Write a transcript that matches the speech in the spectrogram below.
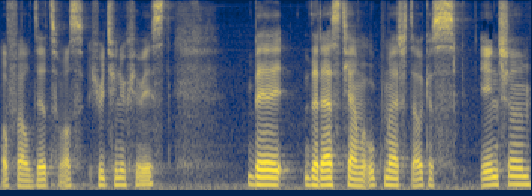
ofwel dit was goed genoeg geweest. Bij de rest gaan we ook maar telkens eentje,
